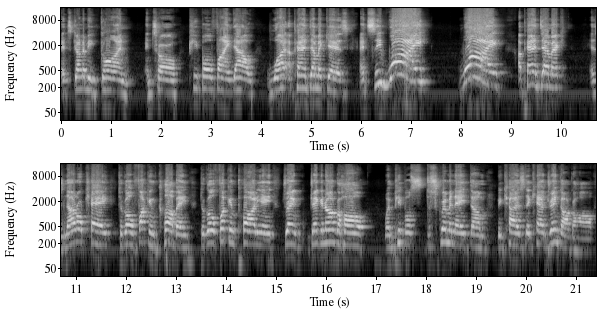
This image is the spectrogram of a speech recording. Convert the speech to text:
It's gonna be gone until people find out what a pandemic is and see why, why a pandemic is not okay to go fucking clubbing, to go fucking partying, drink drinking alcohol when people discriminate them because they can't drink alcohol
